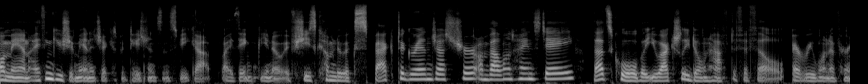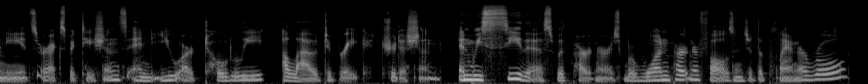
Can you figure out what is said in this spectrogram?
Oh man, I think you should manage expectations and speak up. I think, you know, if she's come to expect a grand gesture on Valentine's Day, that's cool, but you actually don't have to fulfill every one of her needs or expectations, and you are totally allowed to break tradition. And we see this with partners where one partner falls into the planner role,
